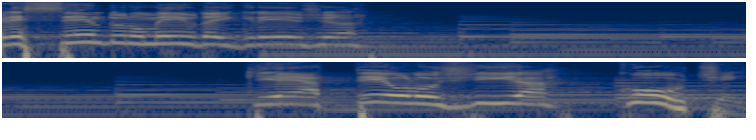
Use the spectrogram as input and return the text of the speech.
crescendo no meio da igreja, que é a teologia coaching.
